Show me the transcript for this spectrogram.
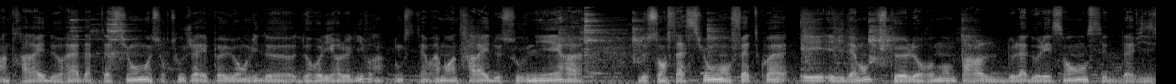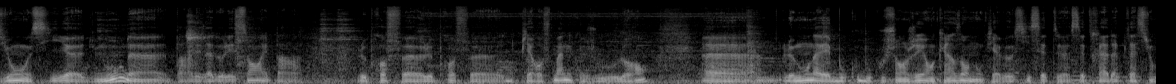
un travail de réadaptation et surtout j'avais pas eu envie de, de, relire le livre. Donc c'était vraiment un travail de souvenir, de sensations en fait quoi. Et évidemment puisque le roman parle de l'adolescence et de la vision aussi euh, du monde euh, par les adolescents et par le prof, euh, le prof Pierre Hoffman que joue Laurent. Euh, le monde avait beaucoup beaucoup changé en 15 ans, donc il y avait aussi cette, cette réadaptation.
